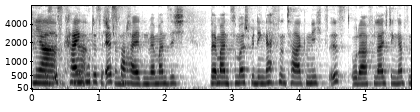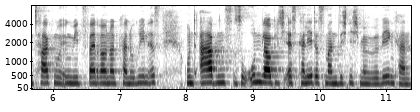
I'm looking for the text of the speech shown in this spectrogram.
ja, es ist kein ja, gutes Essverhalten, wenn man sich, wenn man zum Beispiel den ganzen Tag nichts isst oder vielleicht den ganzen Tag nur irgendwie 200, 300 Kalorien isst und abends so unglaublich eskaliert, dass man sich nicht mehr bewegen kann.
